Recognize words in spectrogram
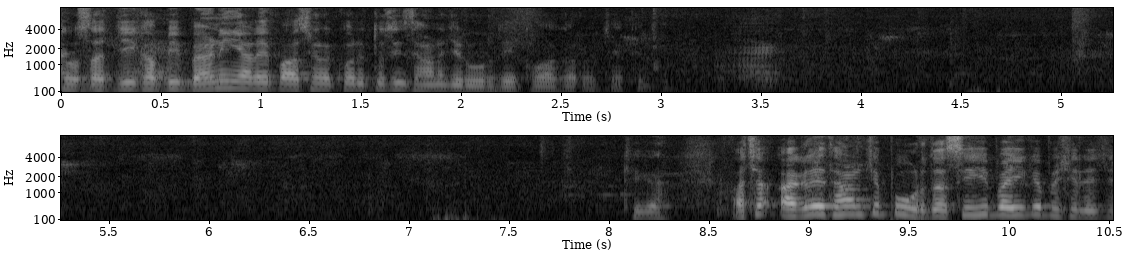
ਸੋ ਸੱਜੀ ਖੱਬੀ ਬਹਿਣੀ ਵਾਲੇ ਪਾਸਿਓਂ ਇੱਕ ਵਾਰੀ ਤੁਸੀਂ ਥਣ ਜ਼ਰੂਰ ਦੇਖਵਾ ਕਰੋ ਚੈੱਕ ਠੀਕ ਆ। ਅੱਛਾ ਅਗਲੇ ਥਣ ਚ ਭੂਰ ਦੱਸੀ ਸੀ ਬਾਈ ਕਿ ਪਿਛਲੇ ਚ?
